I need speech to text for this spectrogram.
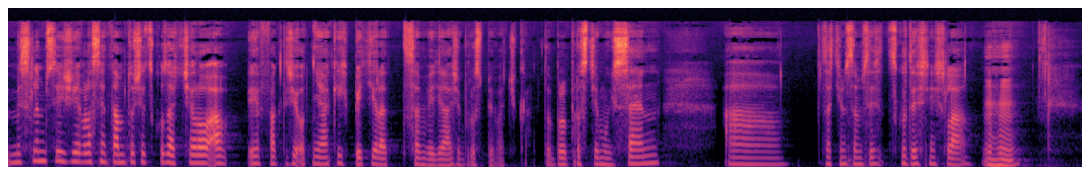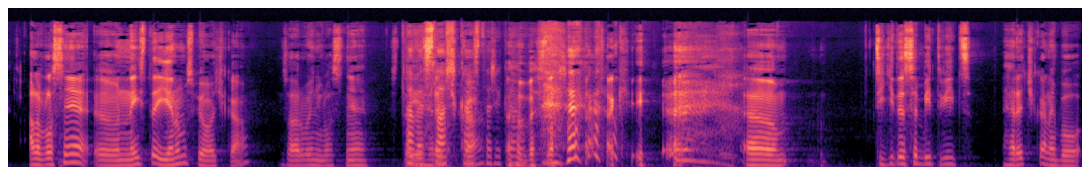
myslím si, že vlastně tam to všechno začalo a je fakt, že od nějakých pěti let jsem věděla, že budu zpěvačka. To byl prostě můj sen a zatím jsem si skutečně šla. Mm-hmm. Ale vlastně uh, nejste jenom zpěvačka, zároveň vlastně jste Ta veslařka, jste říkal. veslařka taky. um, cítíte se být víc herečka nebo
